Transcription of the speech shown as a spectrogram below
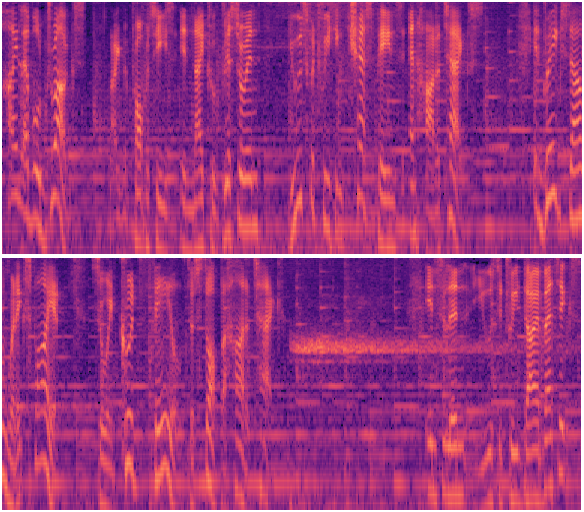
high level drugs, like the properties in nitroglycerin, used for treating chest pains and heart attacks. It breaks down when expired, so it could fail to stop a heart attack. Insulin used to treat diabetics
